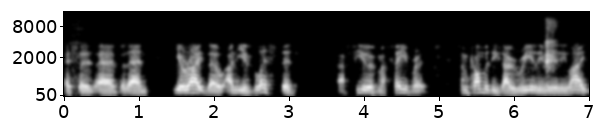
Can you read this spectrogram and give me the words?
It's a, uh, but then you're right, though, and you've listed a few of my favorites. Some comedies I really, really like.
